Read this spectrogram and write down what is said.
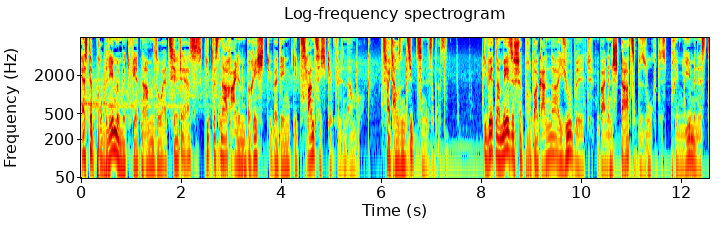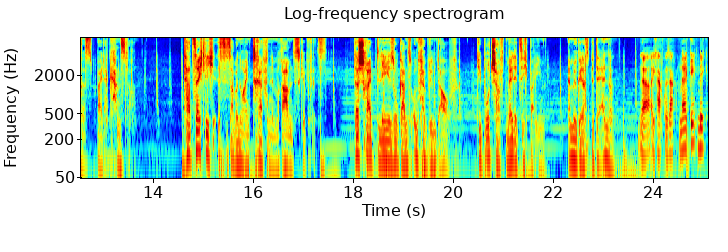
Erste Probleme mit Vietnam, so erzählte er es, gibt es nach einem Bericht über den G20-Gipfel in Hamburg. 2017 ist das. Die vietnamesische Propaganda jubelt über einen Staatsbesuch des Premierministers bei der Kanzlerin. Tatsächlich ist es aber nur ein Treffen im Rahmen des Gipfels. Das schreibt Lee so ganz unverblümt auf. Die Botschaft meldet sich bei ihm. Er möge das bitte ändern. Ja, ich habe gesagt, nein, geht nicht.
